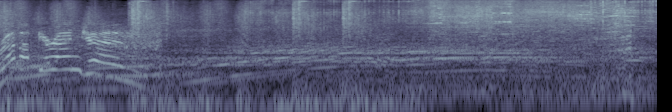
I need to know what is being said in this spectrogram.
Rev up your engines!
